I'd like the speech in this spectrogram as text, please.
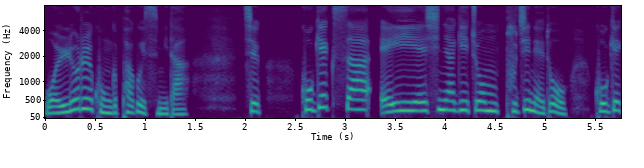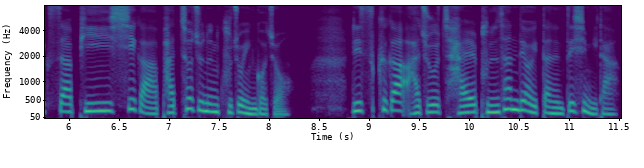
원료를 공급하고 있습니다. 즉, 고객사 A의 신약이 좀 부진해도 고객사 B, C가 받쳐주는 구조인 거죠. 리스크가 아주 잘 분산되어 있다는 뜻입니다.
